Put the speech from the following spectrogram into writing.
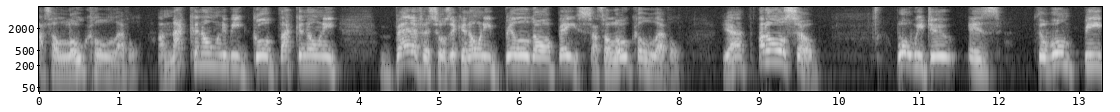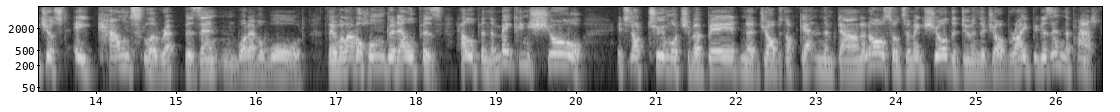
at a local level. And that can only be good, that can only benefit us, it can only build our base at a local level. Yeah? And also, what we do is there won't be just a councillor representing whatever ward. They will have a hundred helpers helping them, making sure it's not too much of a burden, a job's not getting them down, and also to make sure they're doing the job right because in the past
